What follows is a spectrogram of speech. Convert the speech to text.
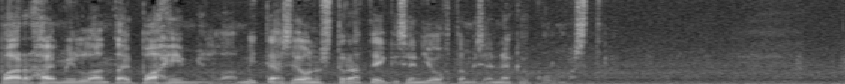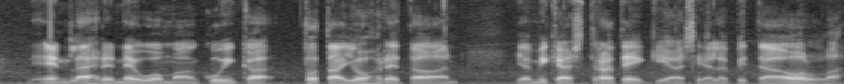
parhaimmillaan tai pahimmillaan. Mitä se on strategisen johtamisen näkökulmasta? En lähde neuvomaan, kuinka tota johdetaan ja mikä strategia siellä pitää olla.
